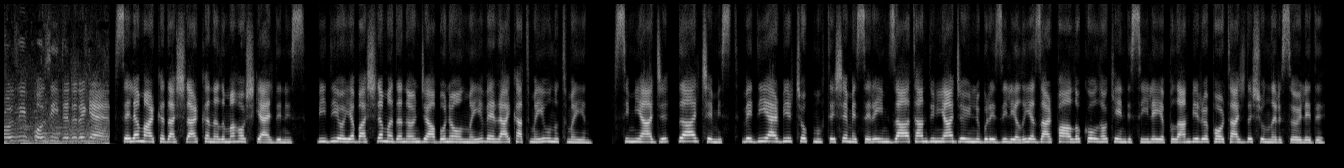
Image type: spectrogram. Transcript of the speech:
Rosie Posey did it again. Selam arkadaşlar kanalıma hoş geldiniz. Videoya başlamadan önce abone olmayı ve like atmayı unutmayın. Simyacı, The Alchemist ve diğer birçok muhteşem esere imza atan dünyaca ünlü Brezilyalı yazar Paulo Coelho kendisiyle yapılan bir röportajda şunları söyledi.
